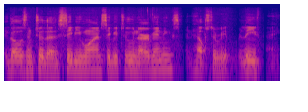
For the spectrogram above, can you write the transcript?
It goes into the CB1, CB2 nerve endings and helps to re- relieve pain.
